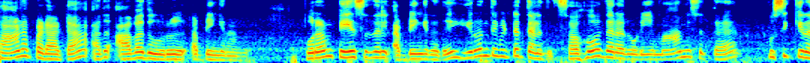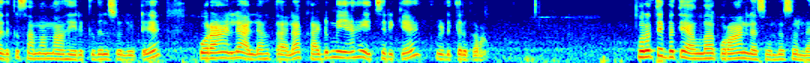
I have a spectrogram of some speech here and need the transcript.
காணப்படாட்டா அது அவதூறு அப்படிங்கிறாங்க. புறம் பேசுதல் அப்படிங்கிறது இறந்துவிட்ட தனது சகோதரருடைய மாமிசத்தை புசிக்கிறதுக்கு சமமாக இருக்குதுன்னு சொல்லிட்டு குரான்ல அல்லாஹ் தாலா கடுமையாக எச்சரிக்கை விடுத்திருக்கிறான். புறத்தை பற்றி அல்லாஹ் குரான்ல சொல்ல சொல்ல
